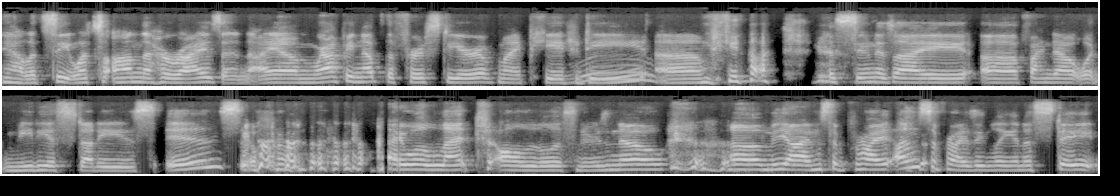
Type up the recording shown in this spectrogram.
yeah, let's see what's on the horizon. I am wrapping up the first year of my PhD. Um, yeah, as soon as I uh, find out what media studies is, I will let all the listeners know. Um, yeah, I'm surprised, unsurprisingly, in a state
